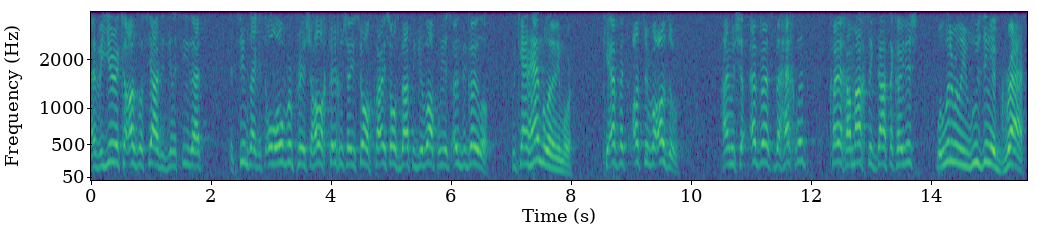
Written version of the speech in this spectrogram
And v'yirek ha'azlas yad, he's going to see that it seems like it's all over. Priya shahalach keichu shayisol. Klal Yisrael is about to give up. We can't handle it anymore. Ki efes atzuv azuv. Hainu ha'machzik das ha'kodesh we're literally losing a grasp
